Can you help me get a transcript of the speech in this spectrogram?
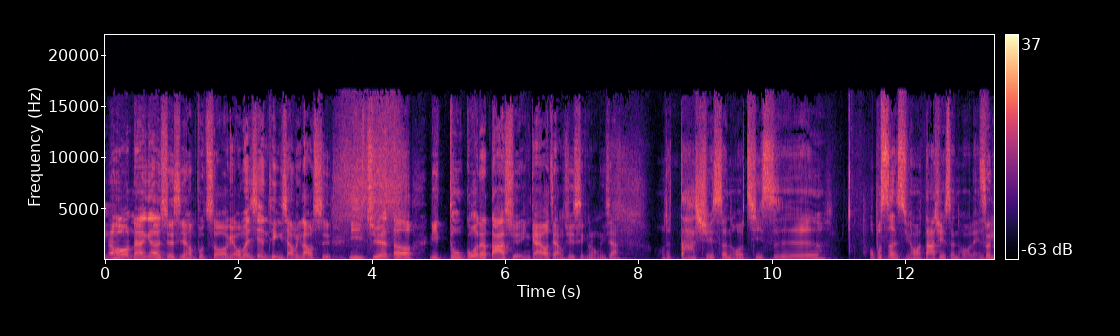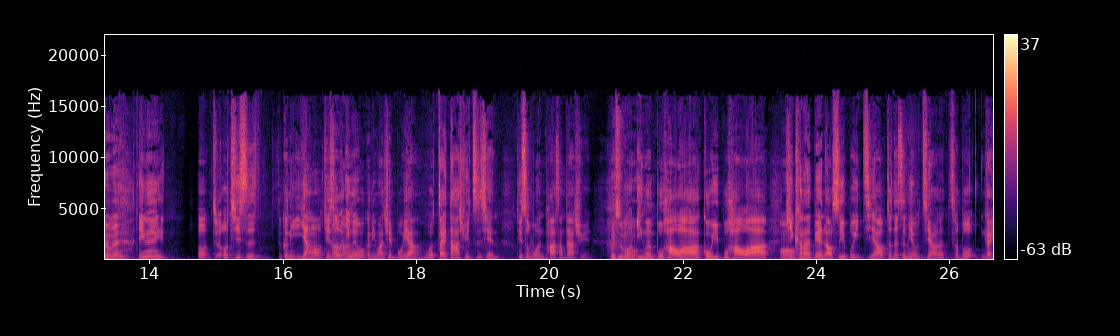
然后那个学习很不错。OK，我们先听小明老师，你觉得你度过的大学应该要怎样去形容一下？我的大学生活其实我不是很喜欢我大学生活嘞，真的没？因为哦，就哦，其实就跟你一样咯。其实因为我跟你完全不一样，我在大学之前，其实我很怕上大学，为什么我？英文不好啊，国语不好啊，哦去看那边老师又不会教，真的是没有教的，差不多应该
